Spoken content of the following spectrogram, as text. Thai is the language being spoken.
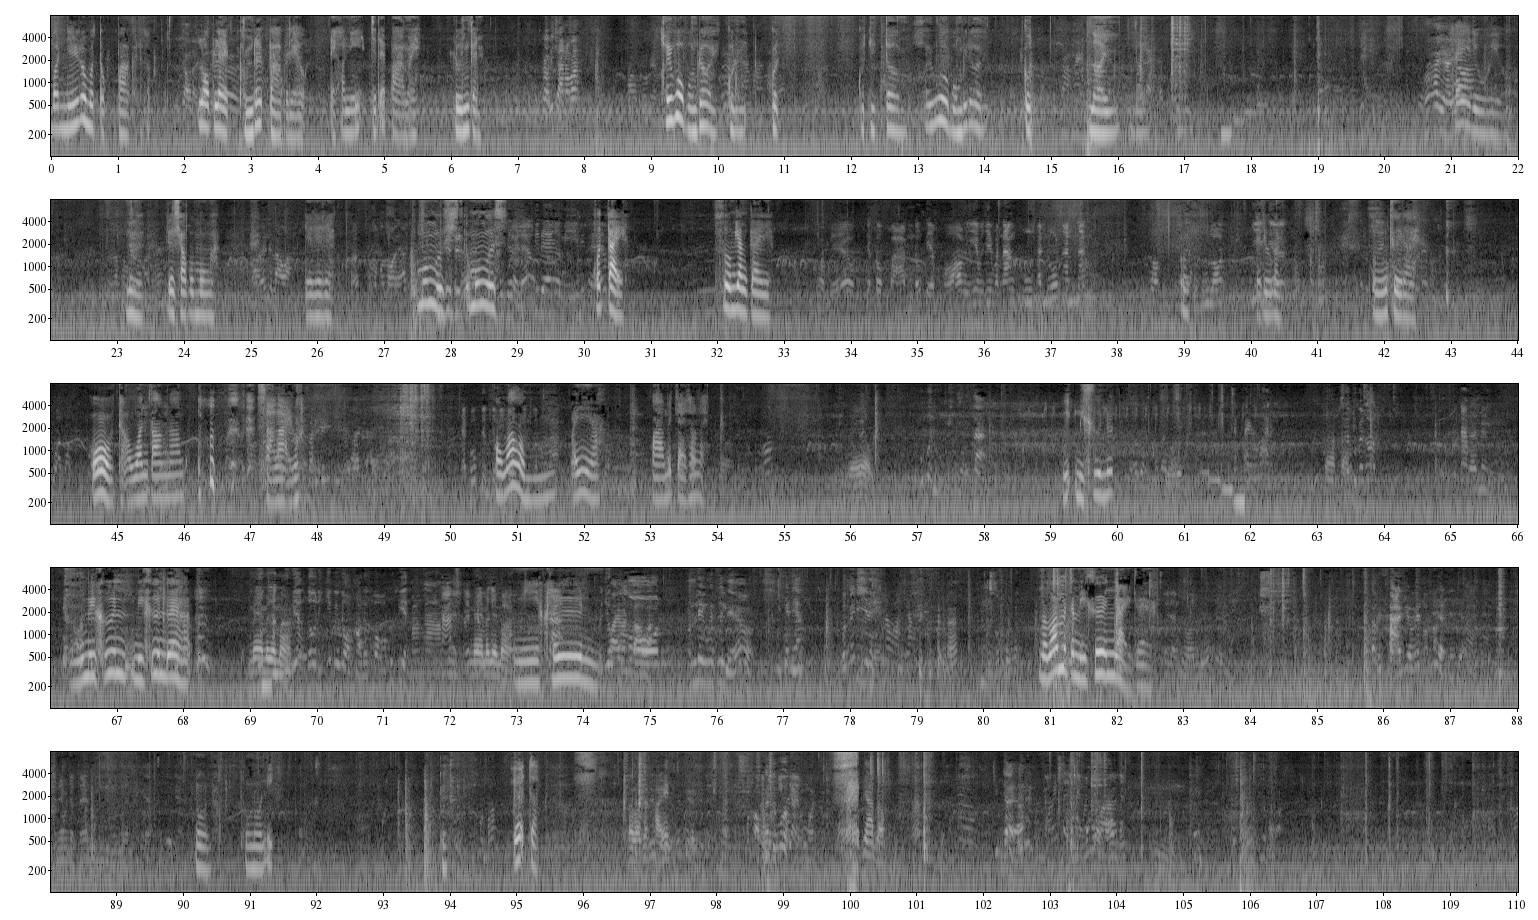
วันนี้เรามาตกปลากันครับ รอบแรกผมได้ปลาไปแล้ว แต่คราวนี้จะได้ปลาไหมลุ้นกันข่าวที่ชาญมาปะใครว่าผมได้กดกดกดติดตามใครว่าผมไม่ได้ กดไลค์ไลค์ให้ไงให้ดูวิวนั่นเดี๋ยวชาวประมงอะเดี๋ยวเดี๋ยวเดี๋ยว มุงอุสมุงอุสพี่แดงอะมีพี่โคตรไก่ซูมอย่างไก่บอกแล้วจะเข้าป่ามึงต้องเตรียมพร้อมอย่างเงี้ยไม่ใช่มานั่งพูดอันโน้นอันนั้นกูรอเดี๋ยวดูกันตรงนั้นคืออะไร โอ้ถาวันกลางน้ำ สาหร่ายมั้งแค่ปุ๊บเดี๋ยวมันผมว่าผมไอ้นี่นะปลาไม่ใจเท่าไหร่แล้ว วิมีคลื่นด้วยโอ้มีคลื่นมีคลื่นด้วยครับ แม่ไม่ได้มาเรื่องโตดิยี่ไปบอกเขาเดี๋ยวบอกว่าเพิ่งเปลี่ยนมางามเลยแม่ไม่ได้มามีคลื่นมันยกมันเบาอะมันเร่งไม่ขึ้นแล้วมีแค่เนี้ยมันไม่ดีเลยฮะเหมือนว่ามันจะมีคลื่นใหญ่ด้วยนะขาเดียวไม่เปลี่ยนเลย เนี่ยเนี่ยมันจะแต้นดินเนี่ยนู่นตรงนู้นอีก เยอะจัดเราจะขายเขาไปทั้งหมดใหญ่มั้งวะญาติเหรอชิ้นใหญ่เหรอ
